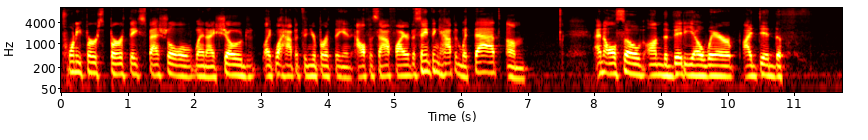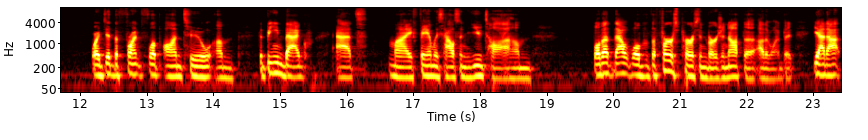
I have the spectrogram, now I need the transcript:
21st birthday special when I showed like what happens in your birthday in Alpha Sapphire, the same thing happened with that. Um, and also on the video where I did the where I did the front flip onto um the beanbag at my family's house in Utah. Um, well, that that well the first person version, not the other one, but yeah, that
